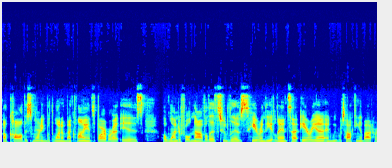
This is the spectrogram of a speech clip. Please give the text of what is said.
a call this morning with one of my clients. Barbara is a wonderful novelist who lives here in the Atlanta area, and we were talking about her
